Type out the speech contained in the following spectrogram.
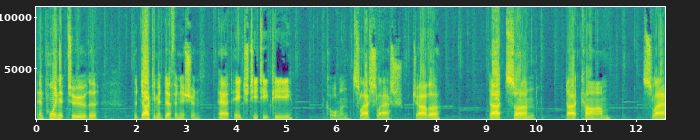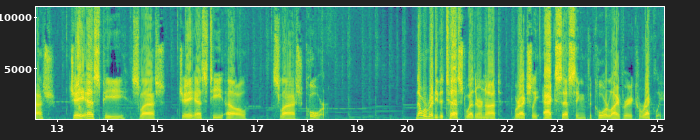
and point it to the, the document definition at http colon slash slash java dot sun dot com slash jsp slash jstl slash core. Now we're ready to test whether or not we're actually accessing the core library correctly.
